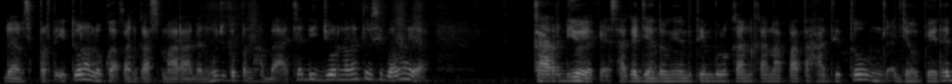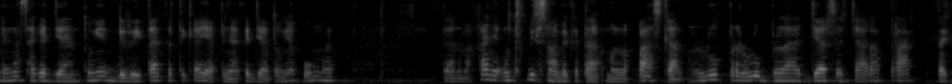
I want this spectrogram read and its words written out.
Dan seperti itulah luka akan kasmara. Dan gue juga pernah baca di jurnal itu sih bahwa ya kardio ya kayak sakit jantung yang ditimbulkan karena patah hati itu nggak jauh beda dengan sakit jantung yang diderita ketika ya penyakit jantungnya kumat. Dan makanya untuk bisa sampai ke tahap melepaskan lu perlu belajar secara praktek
